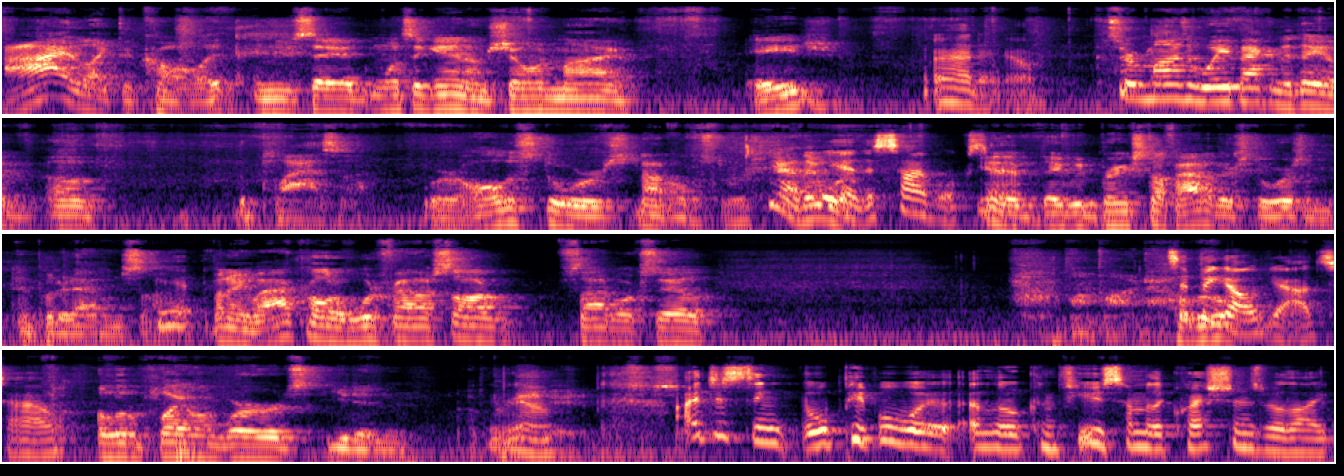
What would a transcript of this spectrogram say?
I like to call it, and you say once again, I'm showing my age. I don't know. It reminds me way back in the day of, of the plaza, where all the stores, not all the stores, yeah, they were. Yeah, the sidewalks. yeah, they would bring stuff out of their stores and, and put it out on the sidewalk. Yeah. But anyway, I call it a waterfowl sidewalk sale. It's a big old yard sale. A little play on words. You didn't appreciate No. I just think, well, people were a little confused. Some of the questions were like,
